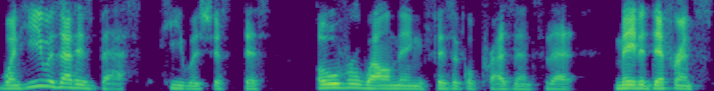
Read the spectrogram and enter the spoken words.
when he was at his best, he was just this overwhelming physical presence that made a difference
